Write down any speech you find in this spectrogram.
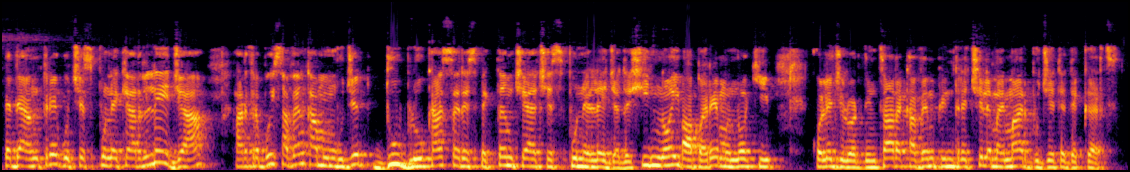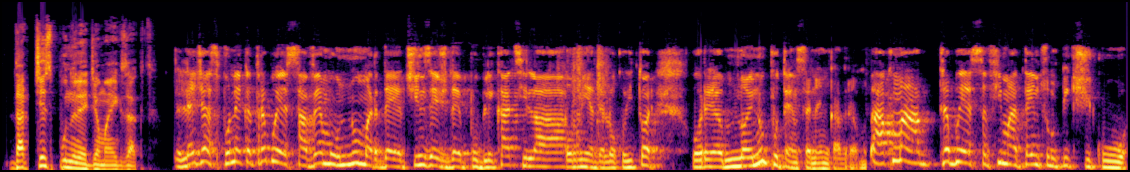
pe de-a întregul ce spune chiar legea, ar trebui să avem cam un buget dublu ca să respectăm ceea ce spune legea, deși noi apărem în ochii colegilor din țară că avem printre cele mai mari bugete de cărți. Dar ce spune legea mai exact? Legea spune că trebuie să avem un număr de 50 de publicații la 1000 de locuitori, ori noi nu putem să ne încadrăm. Acum trebuie să fim atenți un pic și cu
